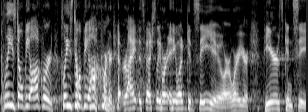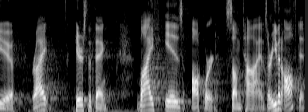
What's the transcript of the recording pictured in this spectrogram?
please don't be awkward. Please don't be awkward, right? Especially where anyone can see you or where your peers can see you, right? Here's the thing life is awkward sometimes or even often.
